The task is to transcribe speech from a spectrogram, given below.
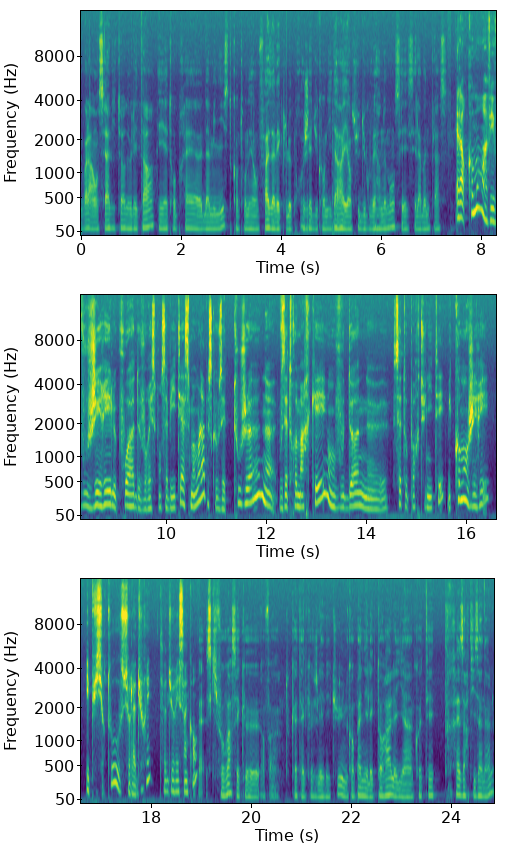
voilà, en serviteur de l'État, et être auprès d'un ministre quand on est en phase avec le projet du candidat et ensuite du gouvernement, c'est la bonne place. Alors, comment avez-vous géré le poids de vos responsabilités à ce moment-là? Parce que vous êtes tout jeune, vous êtes remarqué, on vous donne euh, cette opportunité, mais comment gérer? Et puis surtout sur la durée, ça a duré 5 ans. Bah, Ce qu'il faut voir, c'est que, enfin, tout cas tel que je l'ai vécu, une campagne électorale, il y a un côté très artisanal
